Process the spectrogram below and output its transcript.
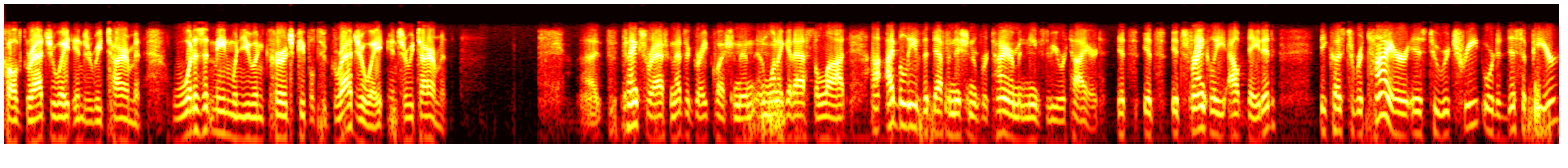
called graduate into retirement. What does it mean when you encourage people to graduate into retirement? Uh, thanks for asking. That's a great question, and, and one I get asked a lot. I believe the definition of retirement needs to be retired. It's it's it's frankly outdated, because to retire is to retreat or to disappear,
